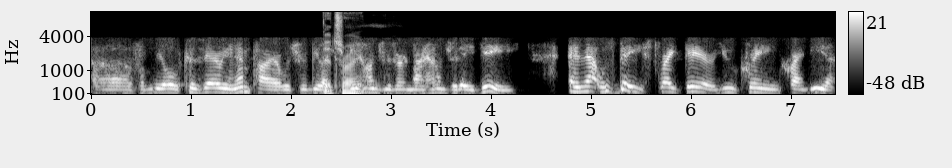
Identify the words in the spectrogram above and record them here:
uh, from the old Khazarian Empire, which would be like right. 300 or 900 AD, and that was based right there, Ukraine, Crimea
